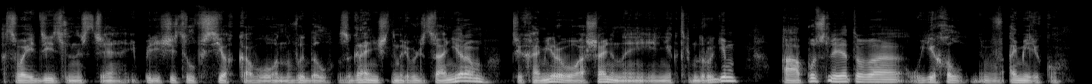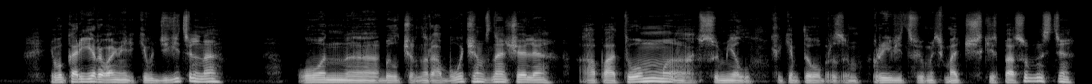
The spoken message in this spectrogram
о своей деятельности и перечислил всех, кого он выдал заграничным революционерам, Тихомирову, Ашанину и некоторым другим. А после этого уехал в Америку. Его карьера в Америке удивительна. Он э, был чернорабочим вначале, а потом э, сумел каким-то образом проявить свои математические способности,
